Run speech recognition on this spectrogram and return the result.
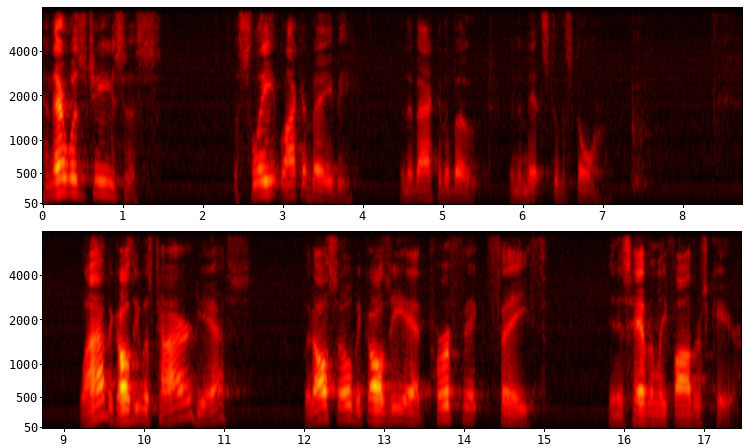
And there was Jesus, asleep like a baby in the back of the boat in the midst of the storm. Why? Because he was tired? Yes. But also because he had perfect faith in his heavenly Father's care.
